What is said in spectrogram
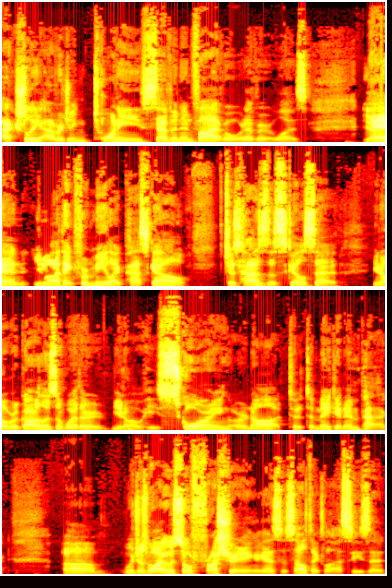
actually averaging 27 and five or whatever it was. Yeah. And you know, I think for me, like Pascal just has the skill set you know, regardless of whether, you know, he's scoring or not to, to make an impact. Um, which is why it was so frustrating against the Celtics last season.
